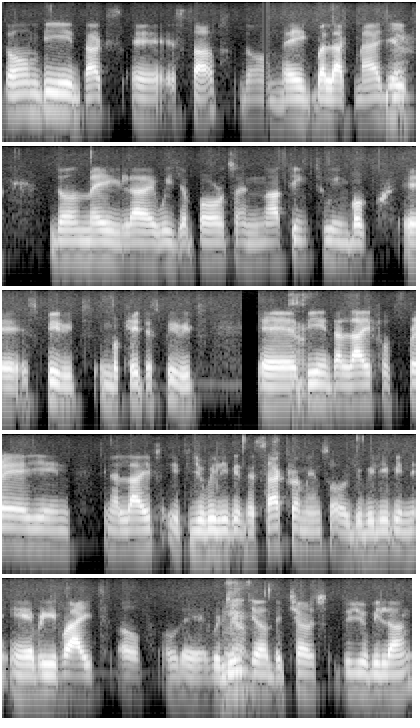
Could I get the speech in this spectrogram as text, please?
don't be dark uh, stuff. Don't make black magic. Yeah. don't make like ouija boards and nothing to invoke uh, spirits invocate the spirits uh, yeah. be in the life of praying in a life if you believe in the sacraments or you believe in every rite of, of the religion, yeah. the church, do you belong?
